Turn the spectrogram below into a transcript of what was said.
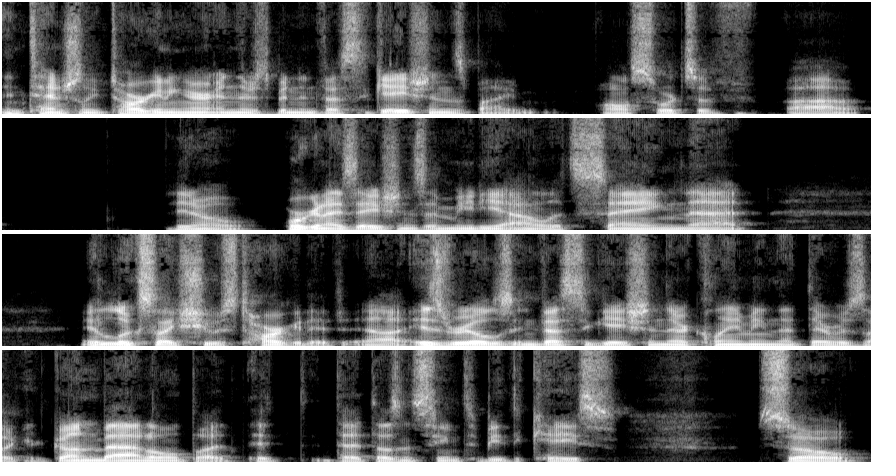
intentionally targeting her, and there's been investigations by all sorts of, uh, you know, organizations and media outlets saying that it looks like she was targeted. Uh, Israel's investigation, they're claiming that there was like a gun battle, but it that doesn't seem to be the case. So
